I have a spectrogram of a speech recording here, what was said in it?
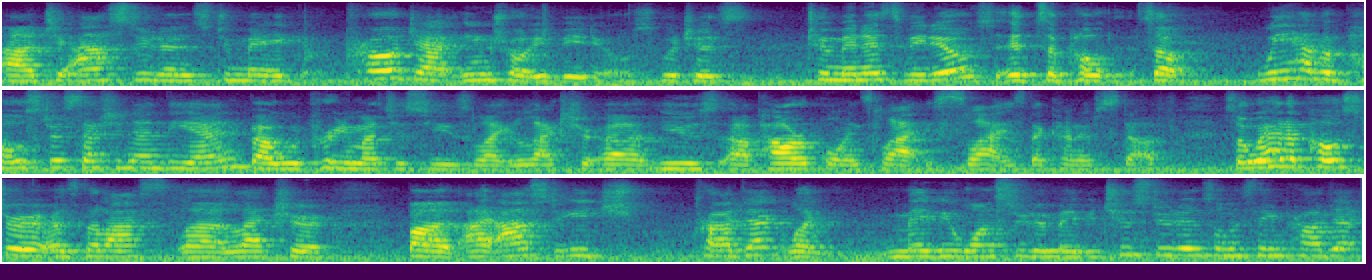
uh, to ask students to make project intro videos, which is two minutes videos. It's a so we have a poster session at the end, but we pretty much just use like lecture, uh, use uh, PowerPoint slides, slides, that kind of stuff. So we had a poster as the last uh, lecture, but I asked each project, like maybe one student, maybe two students on the same project,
